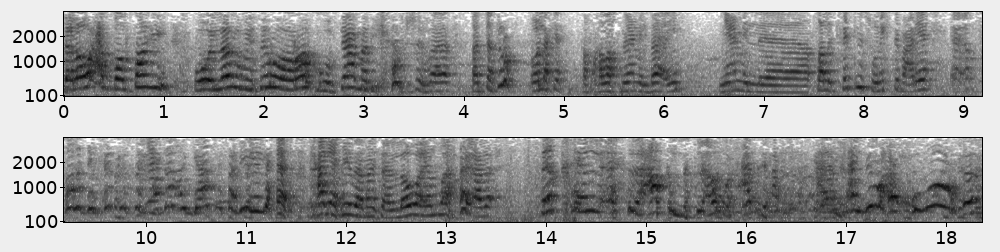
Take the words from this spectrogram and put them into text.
ده لو واحد بلطجي وقلنا له بيطيروا وراك وبتاع ما بيخافش. فأنت تروح. يقول لك إيه؟ طب خلاص نعمل بقى إيه؟ نعمل آه، صالة fitness ونكتب عليها. آه، صالة ال fitness للاعداد للجهاد في سبيل الله. حاجة كده مثلا. اللي هو يلا. فقه ال- العقل الأول. حد يعني مش عايزين واحد حمار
